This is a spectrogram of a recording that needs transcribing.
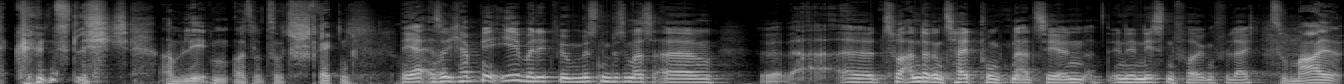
künstlich am Leben, also zu strecken. Ja, also ich habe mir eh überlegt, wir müssen ein bisschen was ähm, äh, äh, zu anderen Zeitpunkten erzählen, in den nächsten Folgen vielleicht. Zumal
